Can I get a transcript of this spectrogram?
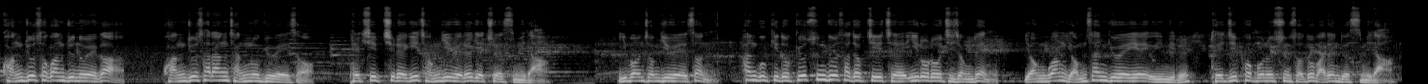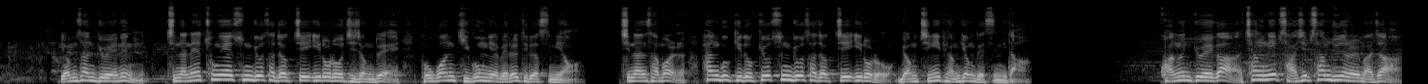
광주 서광주 노회가 광주 사랑 장로교회에서 117회기 정기회를 개최했습니다. 이번 정기회에선 한국기독교 순교사적지 제1호로 지정된 영광 염산교회의 의미를 되짚어보는 순서도 마련됐습니다. 염산교회는 지난해 총회 순교사적지 1호로 지정돼 복원 기공 예배를 드렸으며 지난 3월 한국기독교 순교사적지 1호로 명칭이 변경됐습니다. 광은교회가 창립 43주년을 맞아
